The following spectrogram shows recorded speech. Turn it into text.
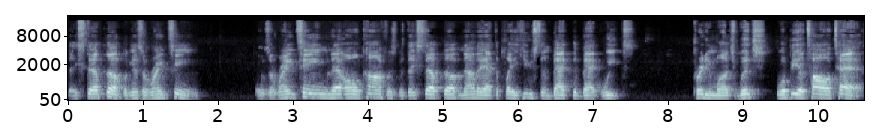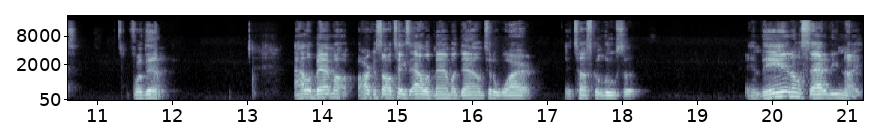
They stepped up against a ranked team. It was a ranked team in their own conference, but they stepped up. Now they have to play Houston back to back weeks, pretty much, which will be a tall task for them. Alabama, Arkansas takes Alabama down to the wire in Tuscaloosa. And then on Saturday night,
